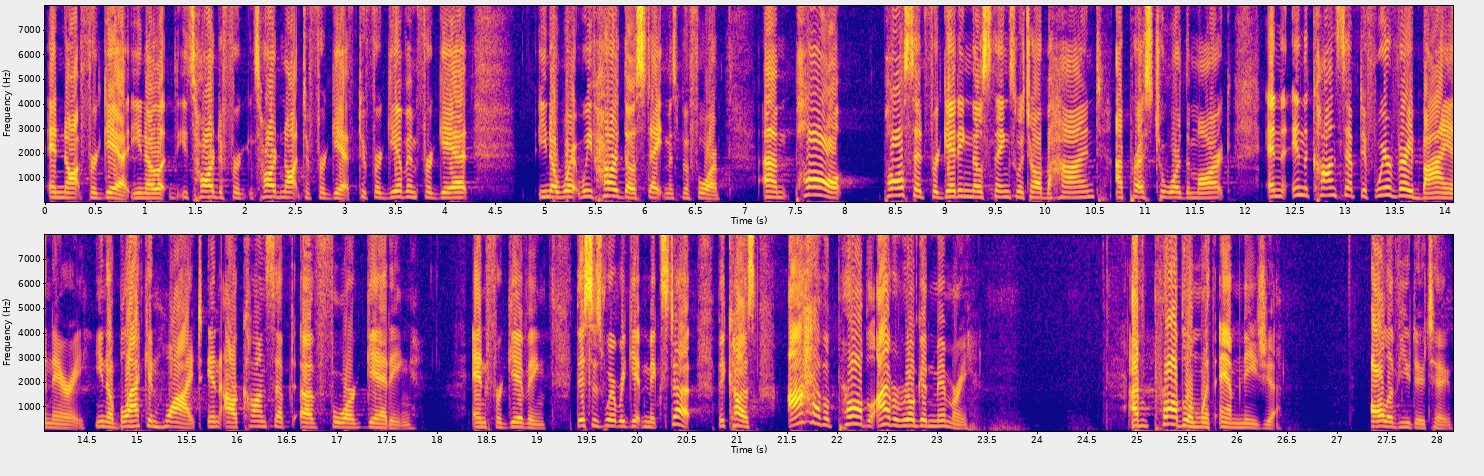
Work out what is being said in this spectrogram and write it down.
and not forget. You know, it's hard, to for, it's hard not to forget. To forgive and forget, you know, we've heard those statements before. Um, Paul, Paul said, forgetting those things which are behind, I press toward the mark. And in the concept, if we're very binary, you know, black and white in our concept of forgetting, and forgiving. This is where we get mixed up because I have a problem. I have a real good memory. I have a problem with amnesia. All of you do too.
